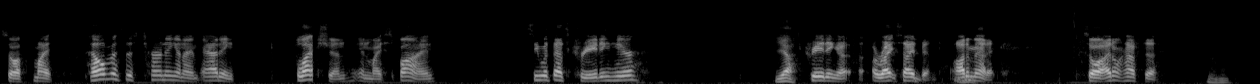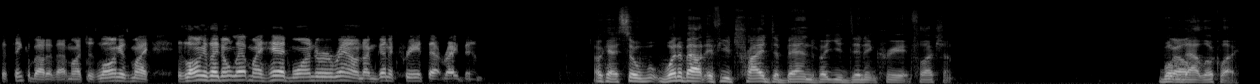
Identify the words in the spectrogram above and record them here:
so if my pelvis is turning and I'm adding flexion in my spine, see what that's creating here? yeah. It's creating a, a right side bend, automatic. So I don't have to Mhm. to think about it that much. As long as my as long as I don't let my head wander around, I'm going to create that right bend. Okay. So what about if you tried to bend but you didn't create flexion? What Well- would that look like?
